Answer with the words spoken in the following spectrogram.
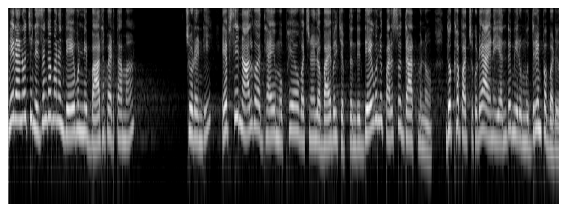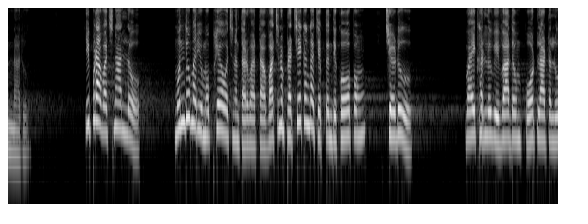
మీరు అనొచ్చు నిజంగా మనం దేవుణ్ణి బాధ పెడతామా? చూడండి ఎఫ్సి నాలుగో అధ్యాయం ముప్పయో వచనంలో బైబిల్ చెప్తుంది దేవుని పరిశుద్ధాత్మను దుఃఖపరచుకుడి ఆయన ఎందు మీరు ముద్రింపబడున్నారు ఇప్పుడు ఆ వచనాల్లో ముందు మరియు ముప్పయో వచనం తర్వాత వచనం ప్రత్యేకంగా చెప్తుంది కోపం చెడు వైఖరులు వివాదం పోట్లాటలు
